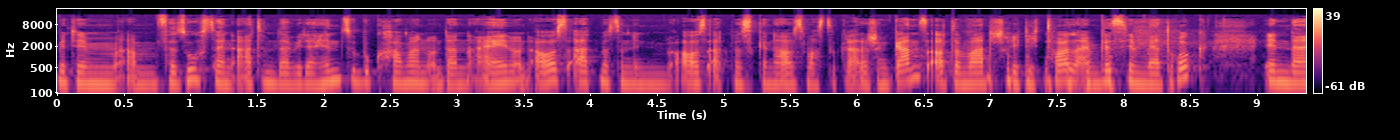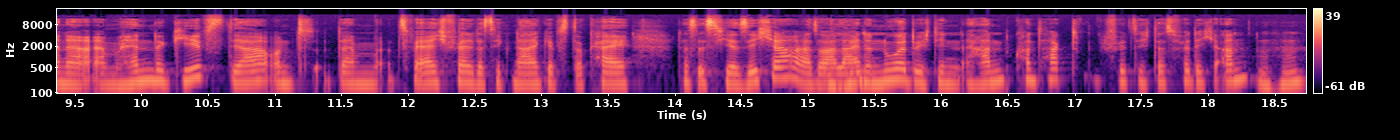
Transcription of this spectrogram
mit dem ähm, versuchst, deinen Atem da wieder hinzubekommen und dann ein- und ausatmest und in dem Ausatmest, genau, das machst du gerade schon ganz automatisch richtig toll, ein bisschen mehr Druck in deine ähm, Hände gibst, ja, und deinem Zwerchfell das Signal gibst, okay, das ist hier sicher, also mhm. alleine nur durch den Handkontakt, wie fühlt sich das für dich an? Mhm.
